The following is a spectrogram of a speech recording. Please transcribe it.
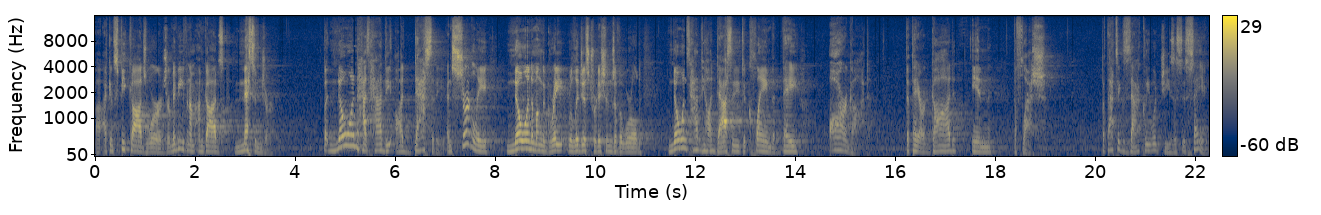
uh, I can speak God's words, or maybe even I'm, I'm God's messenger. But no one has had the audacity, and certainly no one among the great religious traditions of the world No one's had the audacity to claim that they are God, that they are God in the flesh. But that's exactly what Jesus is saying.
